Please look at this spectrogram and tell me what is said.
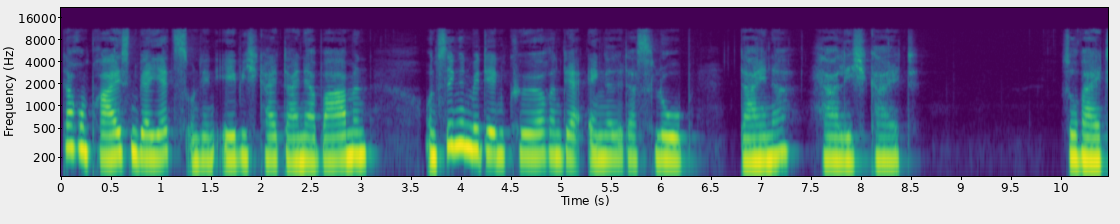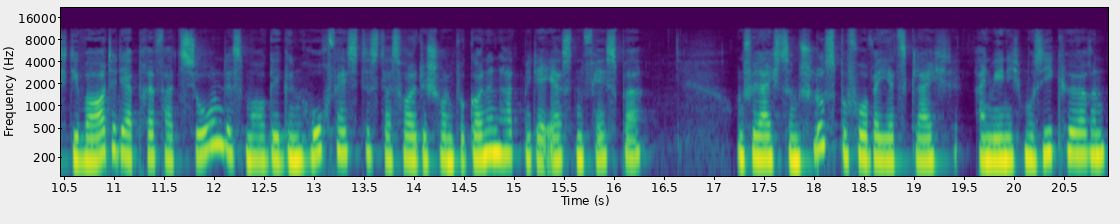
Darum preisen wir jetzt und in Ewigkeit dein Erbarmen und singen mit den Chören der Engel das Lob deiner Herrlichkeit. Soweit die Worte der Präfation des morgigen Hochfestes, das heute schon begonnen hat mit der ersten Vesper. Und vielleicht zum Schluss, bevor wir jetzt gleich ein wenig Musik hören,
